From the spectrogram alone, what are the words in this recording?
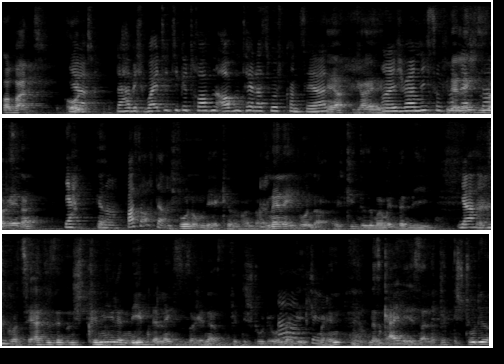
Oh, was? Und? Ja, da habe ich White Titty getroffen auf dem Taylor Swift Konzert. Ja, geil. Und ich war nicht so In von der der Stadt. Arena. Ja, genau. Ja. Warst du auch da? Ich wohne um die Ecke. Nee, nee, ich wohne da. Ich kriege das immer mit, wenn die Ja. Konzerte sind und ich trainiere neben der Längstes Arena, das ist ein Fitnessstudio und Ah, da gehe ich okay. immer hin. Und das Geile ist an dem Fitnessstudio,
